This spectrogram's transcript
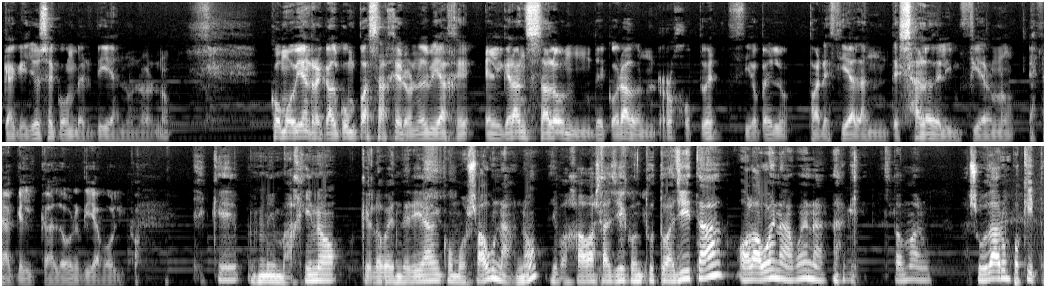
que aquello se convertía en un horno. Como bien recalcó un pasajero en el viaje, el gran salón decorado en rojo terciopelo parecía la antesala del infierno en aquel calor diabólico. Es que me imagino que lo venderían como sauna, ¿no? Y bajabas allí con tu toallita. Hola, buena, buena. Aquí, tomar, a sudar un poquito.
